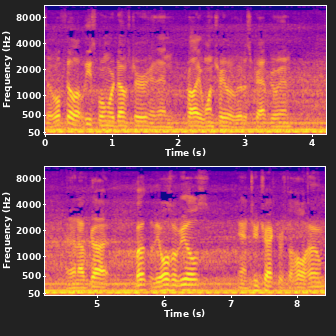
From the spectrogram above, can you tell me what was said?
So we'll fill at least one more dumpster and then probably one trailer load of scrap go in. And I've got both of the Oldsmobiles and two tractors to haul home.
